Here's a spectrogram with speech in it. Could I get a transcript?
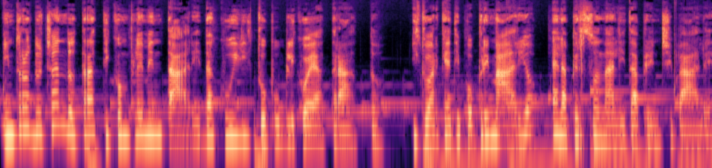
introducendo tratti complementari da cui il tuo pubblico è attratto. Il tuo archetipo primario è la personalità principale.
